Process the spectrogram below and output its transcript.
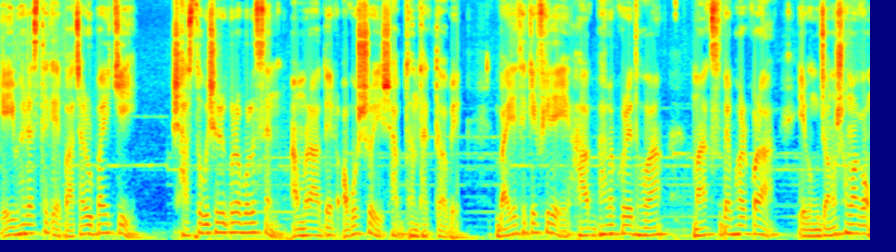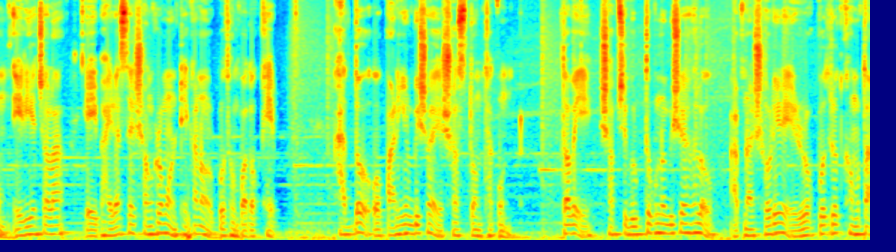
এই ভাইরাস থেকে বাঁচার উপায় কি? স্বাস্থ্য বিশেষজ্ঞরা বলেছেন, আমাদের অবশ্যই সাবধান থাকতে হবে। বাইরে থেকে ফিরে হাত ভালো করে ধোয়া, মাস্ক ব্যবহার করা এবং জনসমাগম এড়িয়ে চলা এই ভাইরাসের সংক্রমণ ঠেকানোর প্রথম পদক্ষেপ। খাদ্য ও পানীয়র বিষয়ে সচেতন থাকুন। তবে সবচেয়ে গুরুত্বপূর্ণ বিষয় হলো আপনার শরীরে রোগ প্রতিরোধ ক্ষমতা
